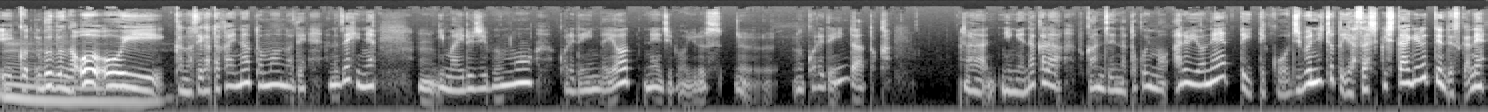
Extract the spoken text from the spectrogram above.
部分が多い可能性が高いなと思うのであのぜひね、うん、今いる自分もこれでいいんだよ、ね、自分を許す、うん、これでいいんだとか。あ人間だから不完全なとこにもあるよねって言ってこう自分にちょっと優しくしてあげるっていうんですかね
